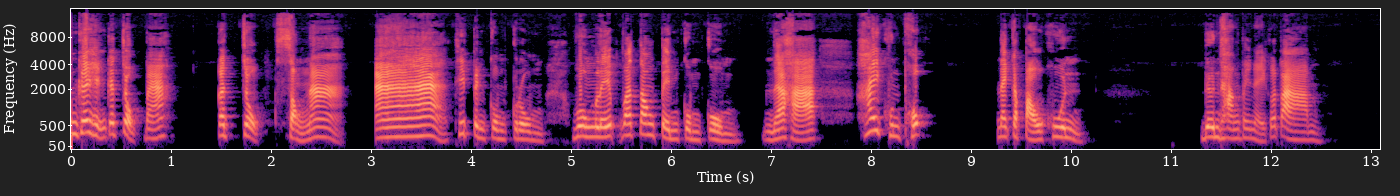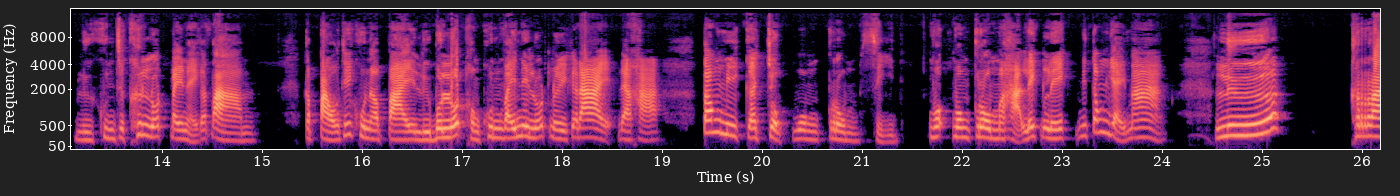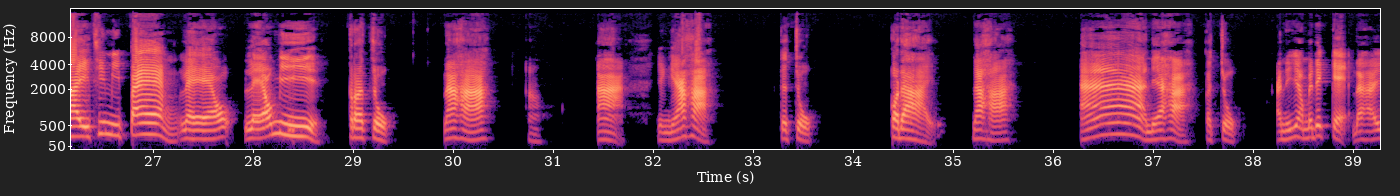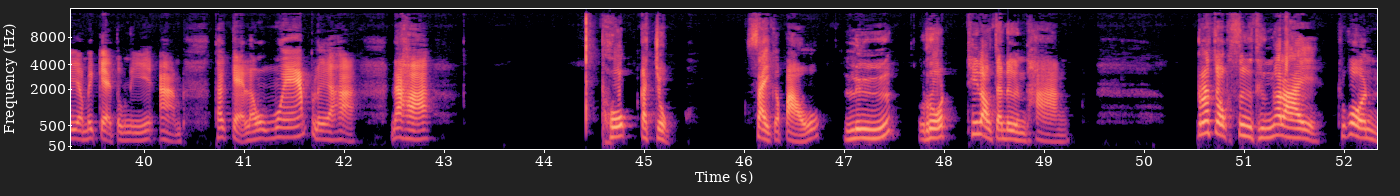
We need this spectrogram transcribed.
คุณเคยเห็นกระจกไหมกระจกสองหน้าอ่าที่เป็นกลมๆ วงเล็บว่าต้องเป็นกลมๆนะคะ ให้คุณพกในกระเป๋าคุณ เดินทางไปไหนก็ตาม หรือคุณจะขึ้นรถไปไหนก็ตาม กระเป๋าที่คุณเอาไป หรือบนรถของคุณไว้ในรถเลยก็ได้นะคะ ต้องมีกระจกวงกลมสีววงกลมอะค่ะเล็กๆ ไม่ต้องใหญ่มาก หรือใครที่มีแป้งแล้ว แล้วมีกระจก นะคะอ้าวอ่า อย่างเงี้ยค่ะ กระจกก็ได้นะคะอ่าเนี่ยค่ะ กระจก อันนี้ยังไม่ได้แกะนะคะ ยังไม่แกะตรงนี้อ่าถ้าแกะแล้วแวบเลยอะค่ะนะคะพกกระจก ใส่กระเป๋า หรือรถที่เราจะเดินทาง กระจกสื่อถึงอะไร ทุกคน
